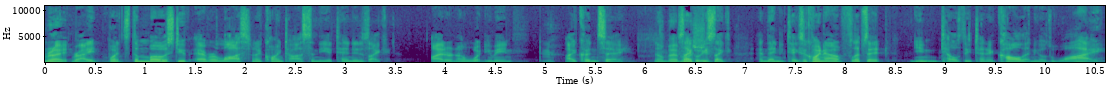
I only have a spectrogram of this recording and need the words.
Right. Right. What's the most you've ever lost on a coin toss? And the attendant is like, I don't know what you mean. I couldn't say. Don't bet it's like he's like, and then he takes a coin out, flips it, tells the attendant, call it, and he goes, why?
